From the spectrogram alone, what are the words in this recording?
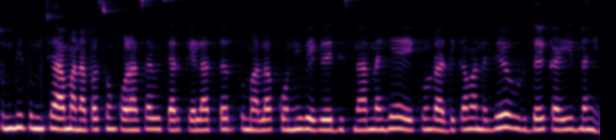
तुम्ही तुमच्या मनापासून कोणाचा विचार केला तर तुम्हाला कोणी वेगळे दिसणार नाही. हे ऐकून राधिका म्हणाली हे हृदय काही नाही.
